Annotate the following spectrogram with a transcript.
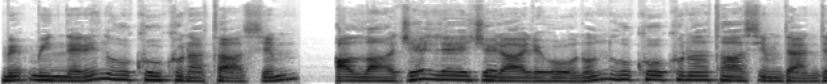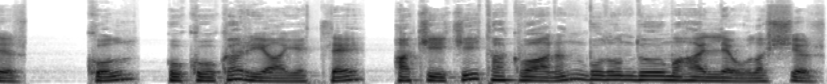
Müminlerin hukukuna tazim, Allah Celle Celaluhu'nun hukukuna tazimdendir. Kul, hukuka riayetle hakiki takvanın bulunduğu mahalle ulaşır.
